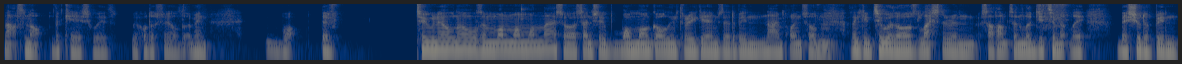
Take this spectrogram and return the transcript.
That's not the case with with Huddersfield. I mean, what they've two nil nils and one one one there, so essentially one more goal in three games, there'd have been nine points up. I think in two of those, Leicester and Southampton, legitimately, they should have been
